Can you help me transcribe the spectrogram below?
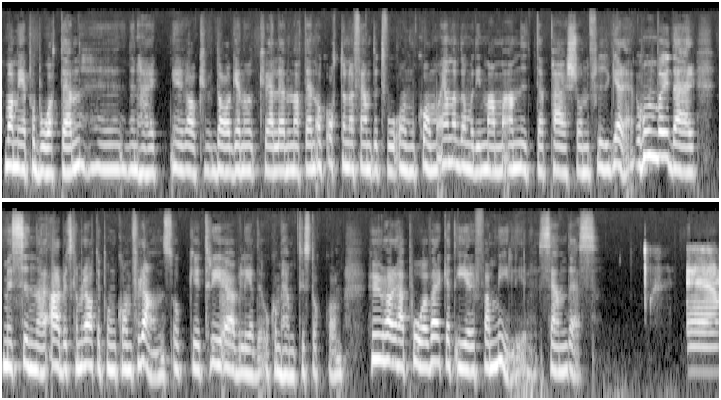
var med på båten eh, den här eh, dagen och kvällen och natten. Och 852 omkom. Och en av dem var din mamma Anita Persson Flygare. Och hon var ju där med sina arbetskamrater på en konferens. Och eh, tre överlevde och kom hem till Stockholm. Hur har det här påverkat er familj sen dess? Um,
